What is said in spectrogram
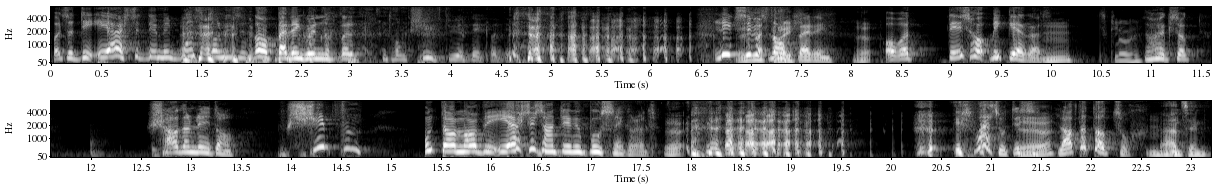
Also die erste, die mit dem Bus gefahren ist, ist die Nachbarin gewesen und hat geschimpft wie ein. Liegt sie mit ist frech. Nachbarin. Ja. Aber das hat mich geärgert. Hm, das glaube ich. Dann habe ich gesagt, schau dir nicht an. Schimpfen. Und dann noch die erste sind die in den Bus reingerannt. es war so, das Ja. ist lauter Tatsache. Wahnsinn.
